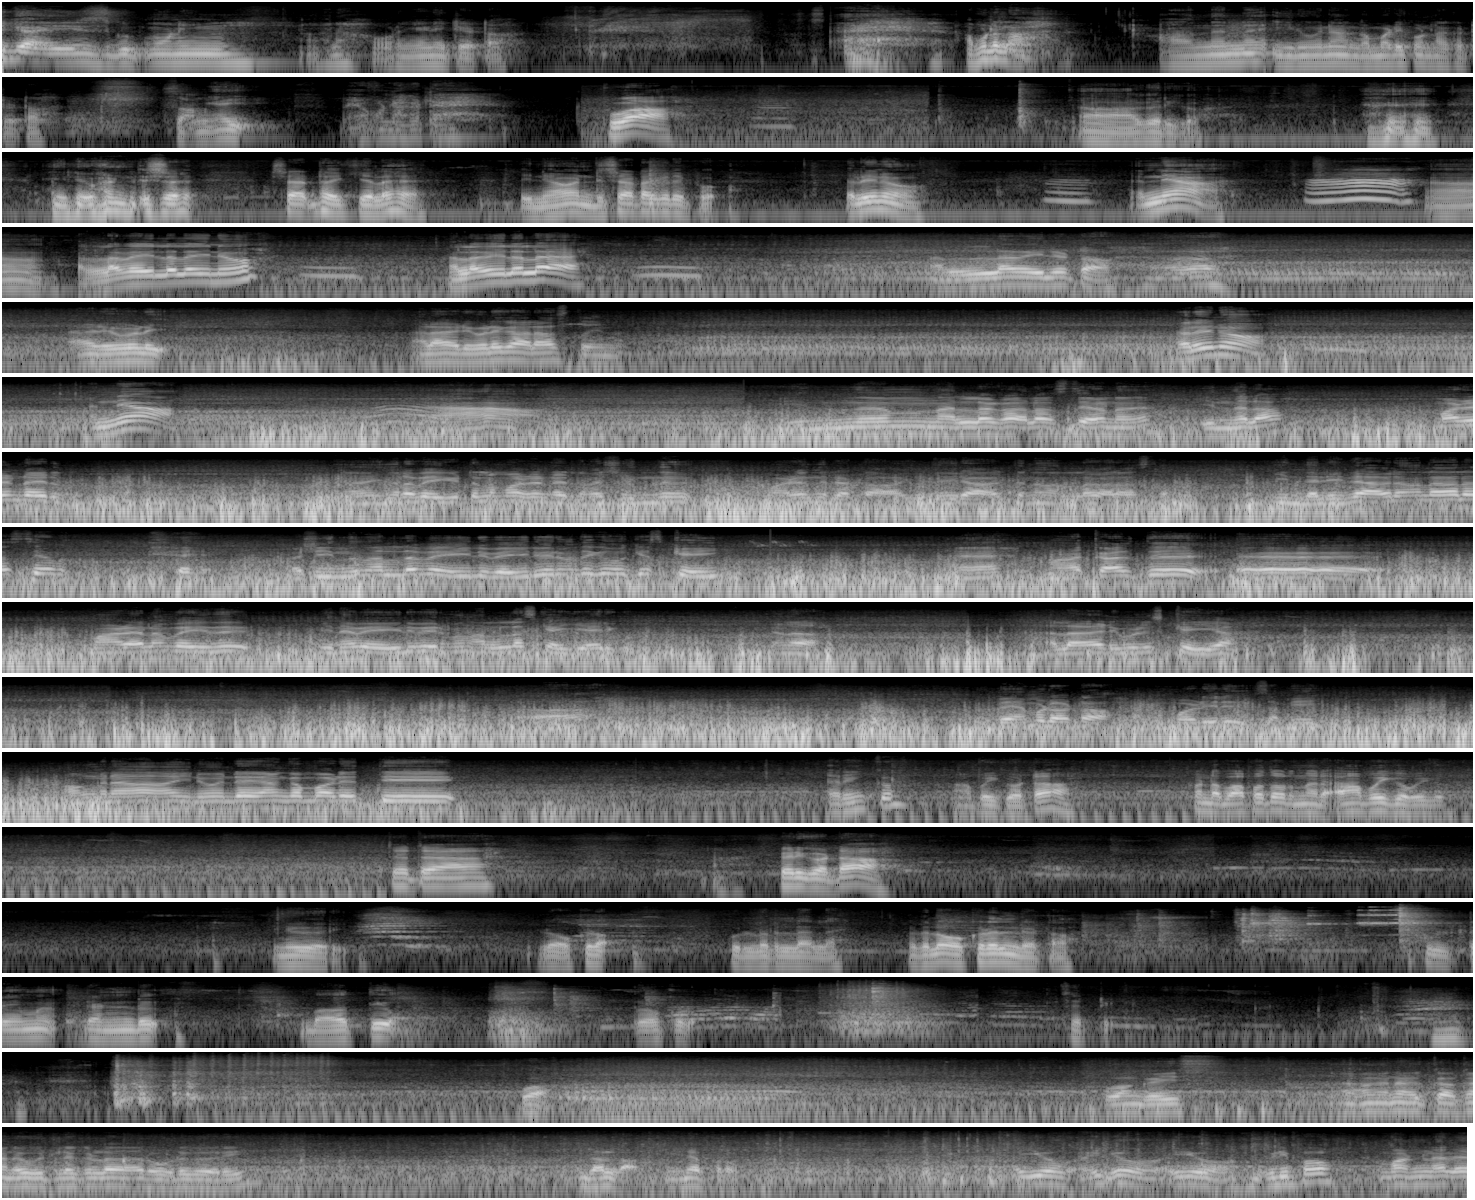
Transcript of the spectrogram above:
High guys good morning അങ്ങനെ ഉറങ്ങിയണീറ്റ് കേട്ടോ. അപ്പോഴല്ല അന്ന് തന്നെ ഇനുവിനെ അങ്കമാടി കൊണ്ടാക്കട്ടെ കേട്ടോ. സമയമായി വേഗം കൊണ്ടാക്കട്ടെ. പോവാ. ആ കയറിക്കോ ഇനി വണ്ടി ഷർട്ടാക്കിയല്ലേ ഇനി ആ വണ്ടി ഷർട്ടാക്കില്ല ഇപ്പോൾ അല്ലേ ഇനു? എന്നെയാ? ആ നല്ല വെയിലല്ലേ ഇനു? നല്ല വെയിലല്ലേ? നല്ല വെയിൽ കേട്ടോ. ആ. അടിപൊളി. നല്ല അടിപൊളി കാലാവസ്ഥ ഇന്ന്. ഹലോനോ? എന്നാ ആ. ഇന്നും നല്ല കാലാവസ്ഥയാണ്. ഇന്നലെ മഴ ഉണ്ടായിരുന്നു ഇന്നലെ വൈകിട്ടെല്ലാം മഴ ഉണ്ടായിരുന്നു പക്ഷെ ഇന്ന് മഴയൊന്നുമില്ല കേട്ടോ ഇന്ന് രാവിലെ തന്നെ നല്ല കാലാവസ്ഥ. ഇന്നലെയും രാവിലെ നല്ല കാലാവസ്ഥയാണ്. പക്ഷെ ഇന്ന് നല്ല വെയിൽ വെയിൽ വരുമ്പോഴത്തേക്ക് നോക്കിയാൽ സ്കൈ മഴക്കാലത്ത് മഴയെല്ലാം പെയ്ത് പിന്നെ വെയിൽ വരുമ്പോൾ നല്ല സ്കൈ ആയിരിക്കും. എന്താ നല്ല അടിപൊളി സ്കൈയാ വേമ്പടാട്ടോ അങ്കമ്പാടിയിൽ സമയമായി അങ്ങനെ ഇനുവിന്റെ അങ്കമ്പാടി എത്തി. ഇറങ്ങിക്കോ? ആ പോയിക്കോട്ടാ. കൊണ്ട ബാപ്പ തുറന്നേരാ. ആ പോയിക്കോ പോയിക്കോ. ചേട്ടാ കയറിക്കോട്ടാ ഇനി കയറി ലോക്കിട പിള്ളേരില്ലല്ലേ ഇവിടെ ലോക്കിടലുണ്ട് കേട്ടോ. ഫുൾ ടൈം രണ്ട് ഭാഗത്തെയും ലോക്കിടും സെറ്റ് പോവാ പോവാം ഗൈസ് അങ്ങനെ കാക്കാന്റെ വീട്ടിലേക്കുള്ള റോഡ് കയറി ഇതല്ല ഇതിനപ്പുറം. അയ്യോ അയ്യോ അയ്യോ. ഇവിടിപ്പോൾ മണ്ണൽ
